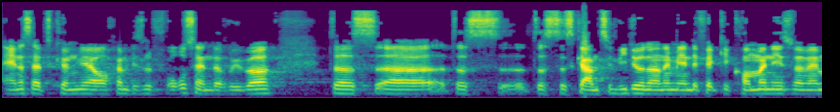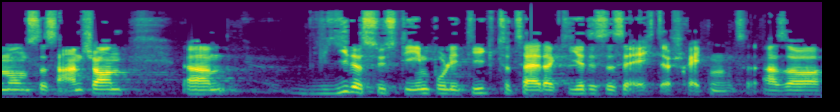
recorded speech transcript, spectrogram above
einerseits können wir auch ein bisschen froh sein darüber, dass, äh, dass, dass das ganze Video dann im Endeffekt gekommen ist, weil wenn wir uns das anschauen, ähm, wie das System Politik zurzeit agiert, ist es echt erschreckend. Also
